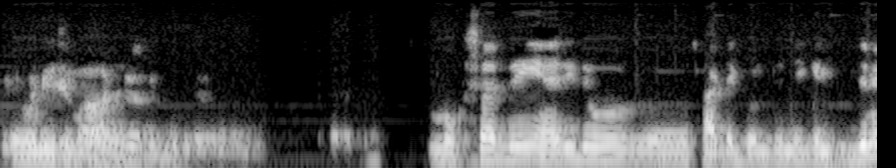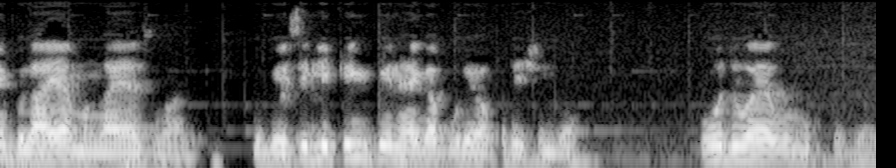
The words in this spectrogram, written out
ਤੇ ਉਹਦੀ ਸੰਭਾਲ ਹੈ ਮੁਕਤਸਰ ਦੀ ਹੈ ਜੀ ਜੋ ਸਾਡੇ ਕੋਲ ਜਿਹਨੇ ਬੁਲਾਇਆ ਮੰਗਾਇਆ ਸਮਾਨ। ਜੋ ਬੇਸਿਕਲੀ ਕਿੰਗ ਪਿਨ ਹੈਗਾ ਪੂਰੇ ਆਪਰੇਸ਼ਨ ਦਾ। ਉਹ ਜੋ ਹੈ ਉਹ ਮੁਕਤਸਰ ਦਾ ਹੈ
